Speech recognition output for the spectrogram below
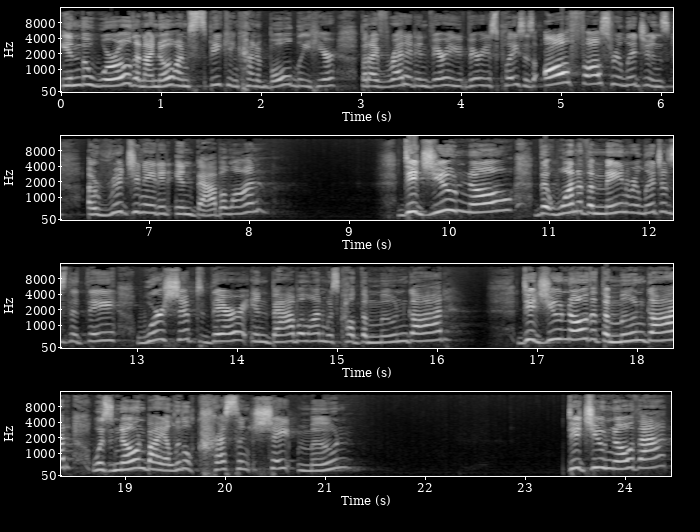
in the world, and I know I'm speaking kind of boldly here, but I've read it in very, various places, all false religions originated in Babylon? Did you know that one of the main religions that they worshiped there in Babylon was called the moon god? Did you know that the moon god was known by a little crescent shaped moon? Did you know that?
